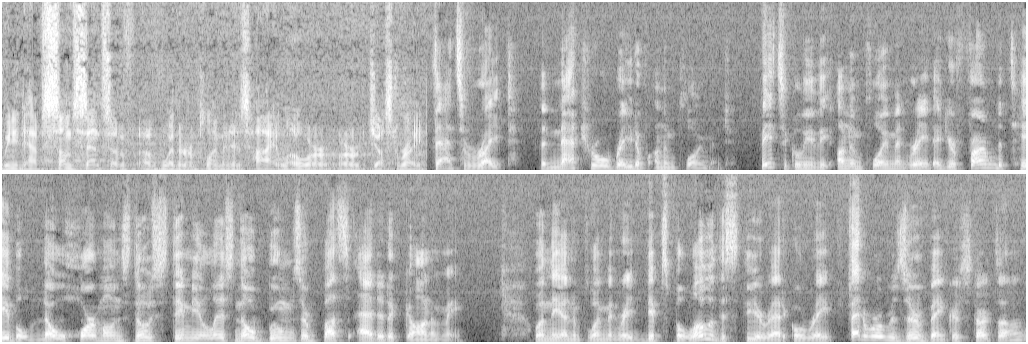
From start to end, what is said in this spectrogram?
we need to have some sense of, of whether employment is high, low, or, or just right. That's right. The natural rate of unemployment. Basically the unemployment rate at your farm to table, no hormones, no stimulus, no booms or busts added economy. When the unemployment rate dips below this theoretical rate, Federal Reserve bankers start to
